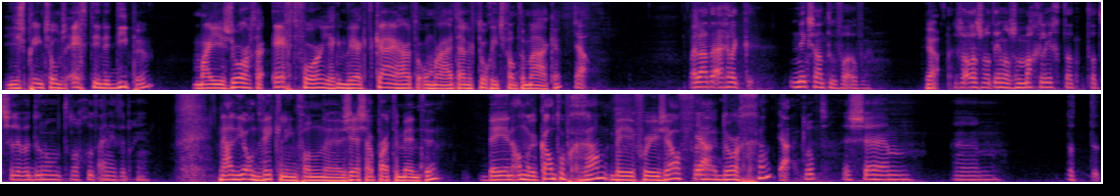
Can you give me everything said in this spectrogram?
je springt soms echt in het diepe. Maar je zorgt er echt voor, je werkt keihard om er uiteindelijk toch iets van te maken. Wij laten eigenlijk niks aan toeval over. Ja. Dus alles wat in onze macht ligt, dat, dat zullen we doen om het tot een goed einde te brengen. Na die ontwikkeling van eh, zes appartementen, ben je een andere kant op gegaan? Ben je voor jezelf eh, Ja. doorgegaan? Ja, klopt. Dus ehm, ehm, dat, dat-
